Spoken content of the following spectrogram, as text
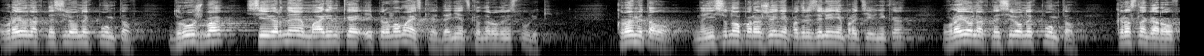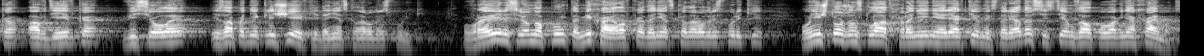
в районах населенных пунктов Дружба, Северная, Маринка и Первомайская Донецкой Народной Республики. Кроме того, нанесено поражение подразделениям противника в районах населенных пунктов Красногоровка, Авдеевка, Веселая и западнее Клещеевки Донецкой Народной Республики. В районе населенного пункта Михайловка Донецкой Народной Республики уничтожен склад хранения реактивных снарядов систем залпового огня «Хаймарс».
